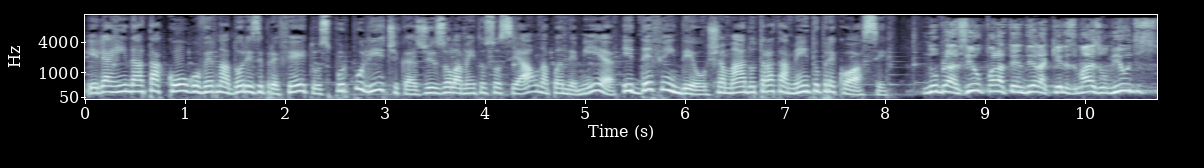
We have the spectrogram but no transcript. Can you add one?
Ele ainda atacou governadores e prefeitos por políticas de isolamento social na pandemia e defendeu o chamado tratamento precoce. No Brasil, para atender aqueles mais humildes,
